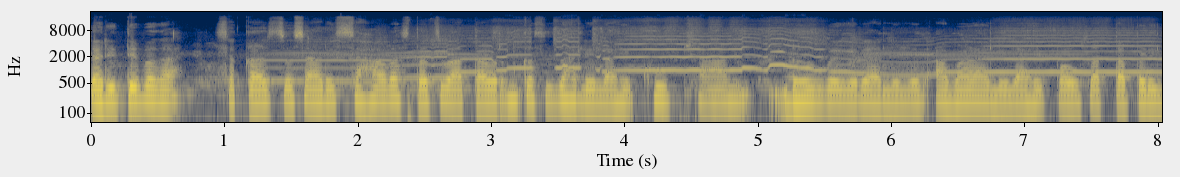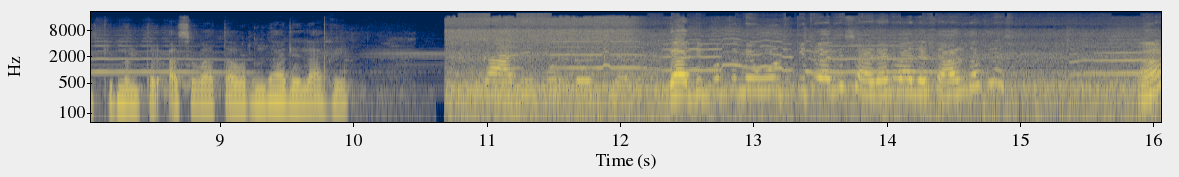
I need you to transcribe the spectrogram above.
तर इथे बघा सकाळचं साडेसहा वाजताचं वातावरण कसं झालेलं आहे? खूप छान ढग वगैरे आलेले आहेत, आभाळ आलेलं आहे. पाऊस आत्ता पडेल की नंतर असं वातावरण झालेलं आहे? गादी पुरतं उठलं गादीपुरतं मी उठ. किती वाजले? साडेआठ वाजले. शाळा जात नाहीस हां?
